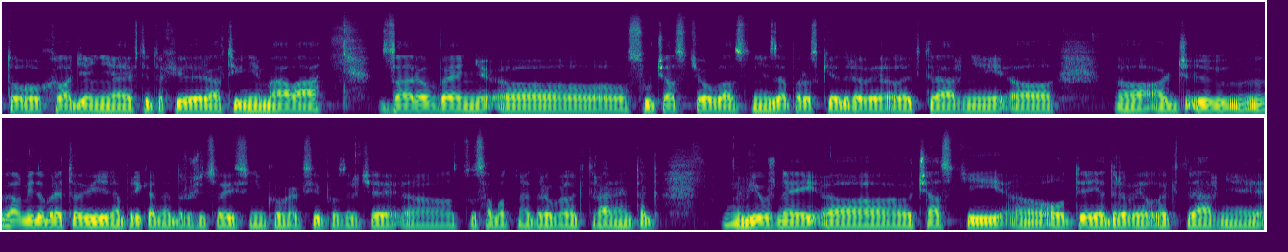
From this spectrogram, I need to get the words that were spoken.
toho chladenia je v tejto chvíli relatívne malá. Zároveň súčasťou vlastne zaporovskej jadrovej elektrárny A veľmi dobre to vidieť napríklad na družicových snímkoch, ak si pozrite tú samotnú jadrovú elektrárne, tak v južnej časti od jadrovej elektrárne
